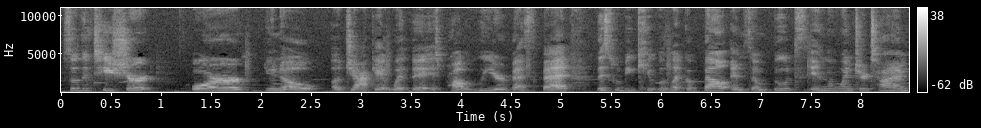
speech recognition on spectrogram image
So the t-shirt or you know a jacket with it is probably your best bet. This would be cute with like a belt and some boots in the winter time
